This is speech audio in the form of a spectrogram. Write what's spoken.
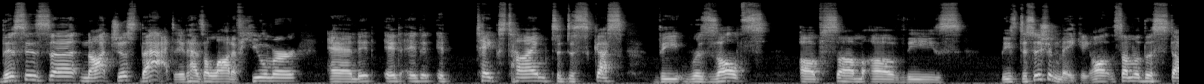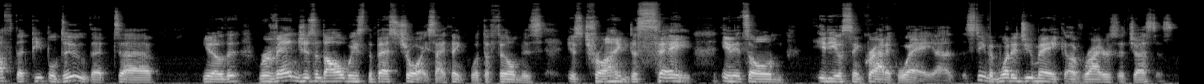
this is uh, not just that. It has a lot of humor and it, it, it, it takes time to discuss the results of some of these these decision making, all some of the stuff that people do that uh, you know, the revenge isn't always the best choice. I think what the film is is trying to say in its own idiosyncratic way. Uh, Stephen, what did you make of Riders of Justice?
